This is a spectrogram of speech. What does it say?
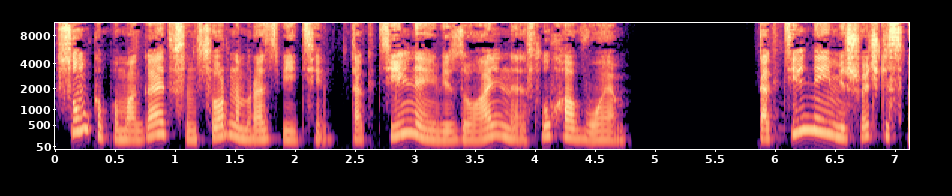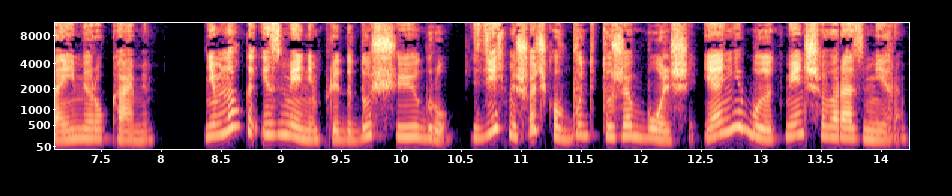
Сумка помогает в сенсорном развитии. Тактильное, визуальное, слуховое. Тактильные мешочки своими руками. Немного изменим предыдущую игру. Здесь мешочков будет уже больше, и они будут меньшего размера.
